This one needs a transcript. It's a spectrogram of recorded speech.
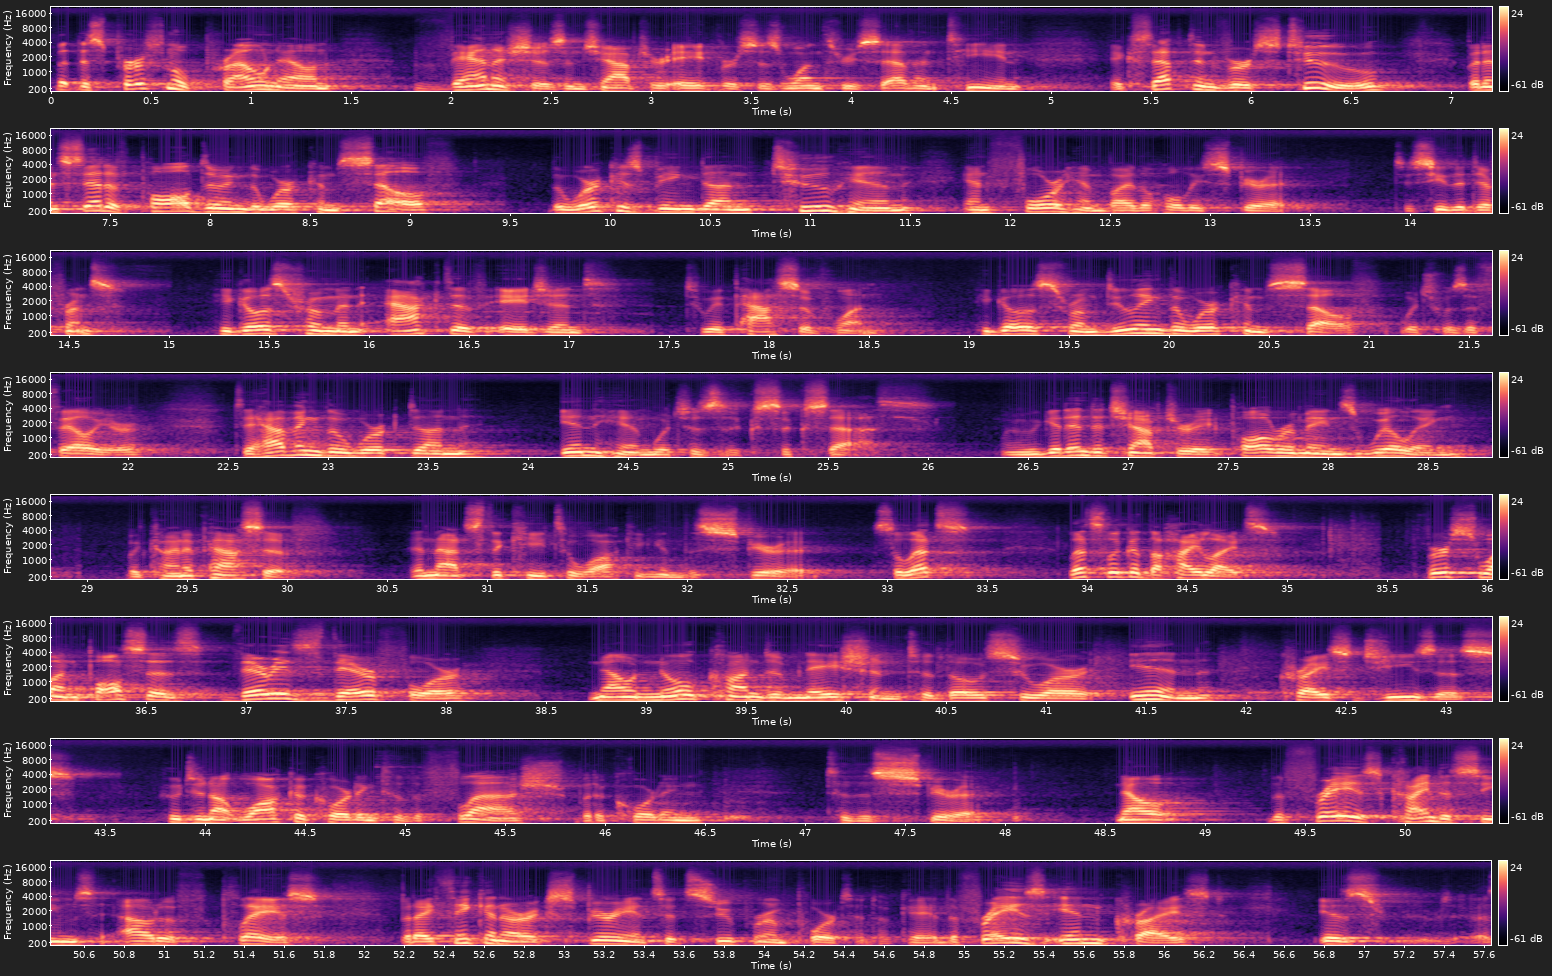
But this personal pronoun vanishes in chapter 8, verses 1 through 17, except in verse 2. But instead of Paul doing the work himself, the work is being done to him and for him by the Holy Spirit. Do you see the difference? He goes from an active agent to a passive one. He goes from doing the work himself, which was a failure, to having the work done in him, which is a success. When we get into chapter 8, Paul remains willing, but kind of passive. And that's the key to walking in the Spirit. So let's, let's look at the highlights. Verse 1, Paul says, There is therefore now no condemnation to those who are in Christ Jesus, who do not walk according to the flesh, but according to the Spirit. Now, the phrase kind of seems out of place but I think in our experience, it's super important, okay? The phrase in Christ is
